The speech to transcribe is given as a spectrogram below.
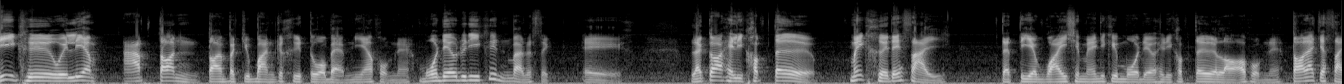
นี่คือวิลเลียม อาร์ตันตอนปัจจุบันก็คือตัวแบบนี้ผมนะ โมเดลดูดีขึ้นแบบรู้สึกเอแล้วก็เฮลิคอปเตอร์ไม่เคยได้ใส่ แต่เตรียมไว้ใช่ไหมนี่คือโมเดลเฮลิคอปเตอร์ล้อผมนะตอนแรกจะใส่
